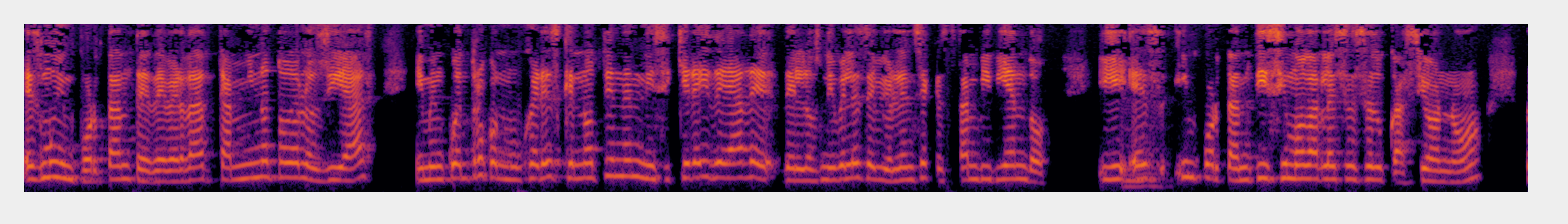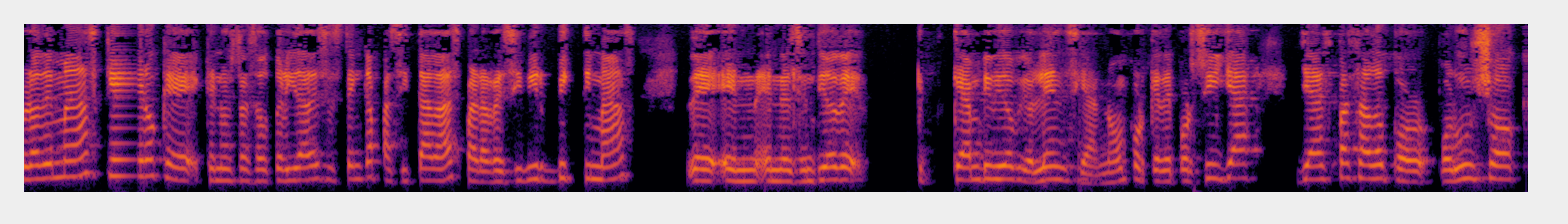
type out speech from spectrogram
Es muy importante, de verdad, camino todos los días y me encuentro con mujeres que no tienen ni siquiera idea de, los niveles de violencia que están viviendo y es importantísimo darles esa educación, ¿no? Pero además quiero que, nuestras autoridades estén capacitadas para recibir víctimas en, en el sentido de, que, han vivido violencia, ¿no? Porque de por sí ya, ya has pasado por, por un shock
